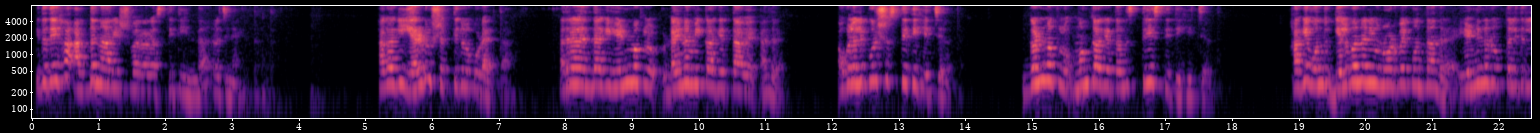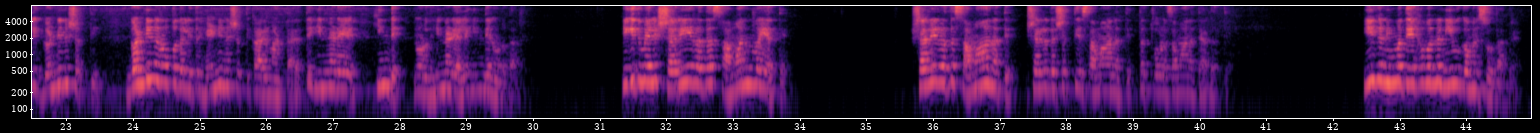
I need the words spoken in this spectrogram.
ಇದು ದೇಹ ಅರ್ಧನಾರೀಶ್ವರರ ಸ್ಥಿತಿಯಿಂದ ರಚನೆ ಆಗಿರ್ತಕ್ಕಂಥ ಹಾಗಾಗಿ ಎರಡು ಶಕ್ತಿಗಳು ಕೂಡ ಇರ್ತವೆ ಅದರಿಂದಾಗಿ ಹೆಣ್ಮಕ್ಳು ಡೈನಾಮಿಕ್ ಆಗಿರ್ತಾವೆ ಅಂದ್ರೆ ಅವುಗಳಲ್ಲಿ ಪುರುಷ ಸ್ಥಿತಿ ಹೆಚ್ಚಿರುತ್ತೆ. ಗಂಡ್ಮಕ್ಳು ಮಂಕಾಗಿರ್ತವೆ ಅಂದ್ರೆ ಸ್ತ್ರೀ ಸ್ಥಿತಿ ಹೆಚ್ಚಿರುತ್ತೆ. ಹಾಗೆ ಒಂದು ಗೆಲುವನ್ನ ನೀವು ನೋಡ್ಬೇಕು ಅಂತ ಅಂದ್ರೆ ಹೆಣ್ಣಿನ ರೂಪದಲ್ಲಿ ಇದರಲ್ಲಿ ಗಂಡಿನ ಶಕ್ತಿ, ಗಂಡಿನ ರೂಪದಲ್ಲಿದ್ರೆ ಹೆಣ್ಣಿನ ಶಕ್ತಿ ಕಾರ್ಯ ಮಾಡ್ತಾ ಇರುತ್ತೆ. ಹಿನ್ನಡೆ, ಹಿಂದೆ ನೋಡೋದು, ಹಿನ್ನಡೆ ಅಲ್ಲ, ಹಿಂದೆ ನೋಡೋದಾದ್ರೆ ಹೀಗಿದ ಮೇಲೆ ಶರೀರದ ಸಮನ್ವಯತೆ. ಶರೀರದ ಸಮಾನತೆ, ಶರೀರದ ಶಕ್ತಿಯ ಸಮಾನತೆ, ತತ್ವಗಳ ಸಮಾನತೆ ಅಗತ್ಯ. ಈಗ ನಿಮ್ಮ ದೇಹವನ್ನ ನೀವು ಗಮನಿಸೋದಾದ್ರೆ,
